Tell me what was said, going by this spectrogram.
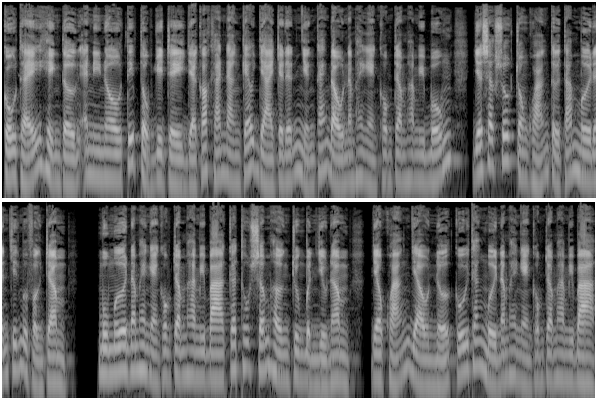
Cụ thể, hiện tượng El Nino tiếp tục duy trì và có khả năng kéo dài cho đến những tháng đầu năm 2024 với xác suất trong khoảng từ 80 đến 90%. Mùa mưa năm 2023 kết thúc sớm hơn trung bình nhiều năm, vào khoảng vào nửa cuối tháng 10 năm 2023.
